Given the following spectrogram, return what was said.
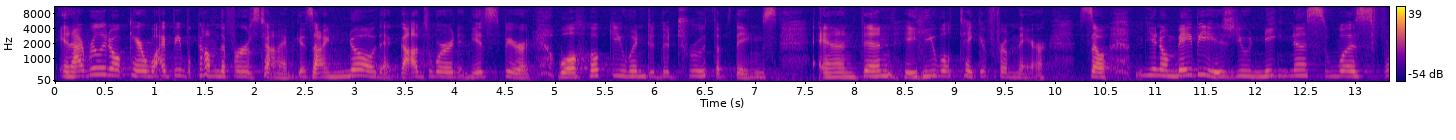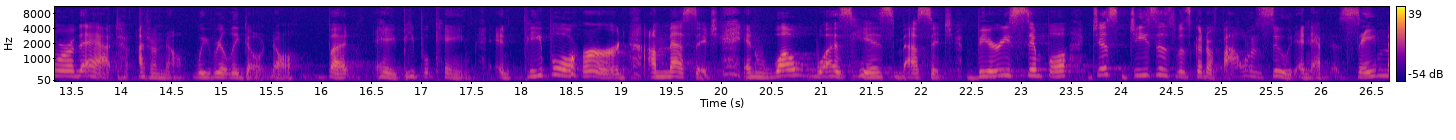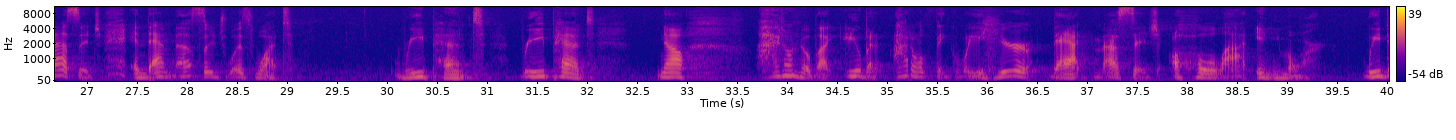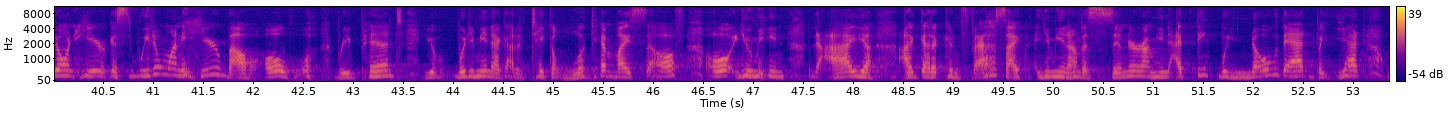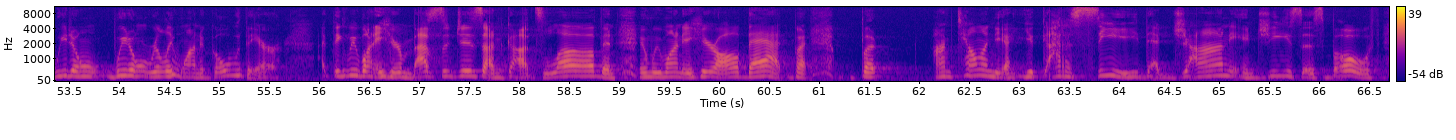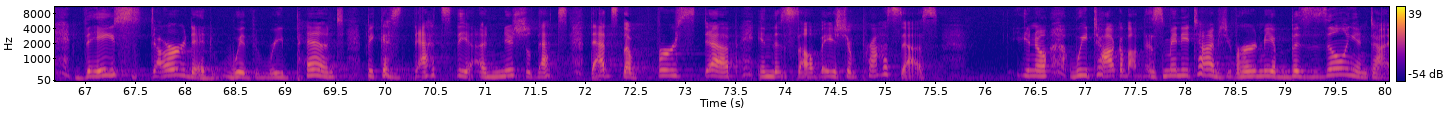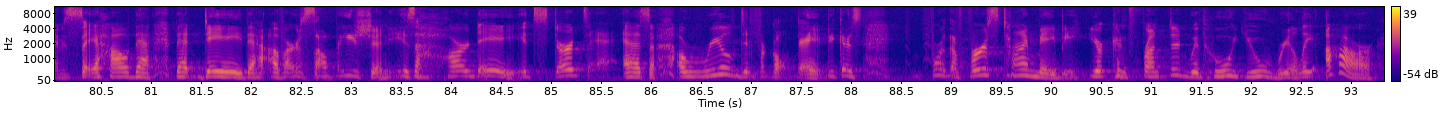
and I really don't care why people come the first time because I know that God's word and his spirit will hook you into the truth of things and then he will take it from there. So, you know, maybe his uniqueness was for that. I don't know. We really don't know. But hey, people came and people heard a message. And what was his message? Very simple. Just Jesus was going to follow suit and have the same message. And that message was what? Repent, repent. Now, I don't know about you, but I don't think we hear that message a whole lot anymore. We don't hear, because we don't want to hear about, oh, repent. You, what do you mean I got to take a look at myself? Oh, you mean I, uh, I got to confess? I, you mean I'm a sinner? I mean, I think we know that, but yet we don't, we don't really want to go there. I think we want to hear messages on God's love and, and we want to hear all that. But, but I'm telling you, you got to see that John and Jesus both, they started with repent because that's the initial, that's, that's the first step in the salvation process. You know, we talk about this many times. You've heard me a bazillion times say how that, that day that of our salvation is a hard day. It starts as a, a real difficult day because for the first time, maybe, you're confronted with who you really are,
